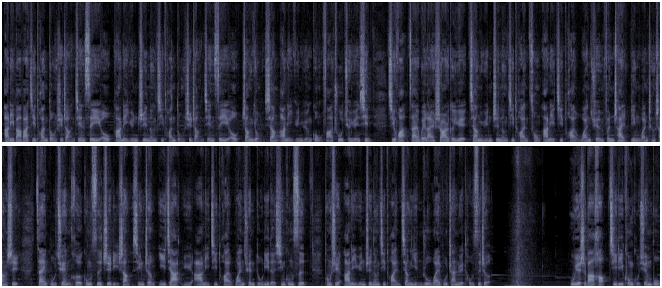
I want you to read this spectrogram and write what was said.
阿里巴巴集团董事长兼 CEO、阿里云智能集团董事长兼 CEO 张勇向阿里云员工发出全员信，计划在未来十二个月将云智能集团从阿里集团完全分拆并完成上市，在股权和公司治理上形成一家与阿里集团完全独立的新公司。同时，阿里云智能集团将引入外部战略投资者。五月十八号，吉利控股宣布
